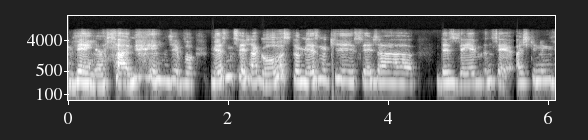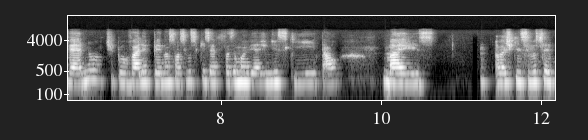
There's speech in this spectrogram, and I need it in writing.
venha, sabe? tipo, mesmo que seja agosto, mesmo que seja dezembro, não sei, acho que no inverno, tipo, vale a pena só se você quiser fazer uma viagem de esqui e tal. Mas eu acho que se você,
